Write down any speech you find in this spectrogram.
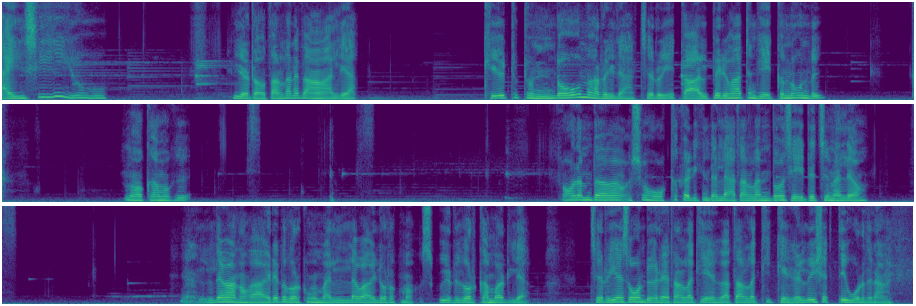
I see you. കേട്ടോ തള്ളനെ കാണാനില്ല. കേട്ടിട്ടുണ്ടോന്നറിയില്ല. ചെറിയ കാൽപെരുമാറ്റം കേൾക്കുന്നുണ്ട്. നോക്കാം നമുക്ക്. ഓളെന്താ ഷോക്ക് കടിക്കണ്ടല്ലോ അതള്ള എന്തോ ചെയ്തല്ലോ മെല്ലെ വേണം. വായിലൊക്കെ തുറക്കുമ്പോൾ നല്ല വായിൽ തുറക്കുമോ സ്പീഡ് തുറക്കാൻ പാടില്ല. ചെറിയ സൗണ്ട് വരെ തള്ളക്ക് തള്ളക്ക് കേൾവി ശക്തി കൂടുതലാണ്.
